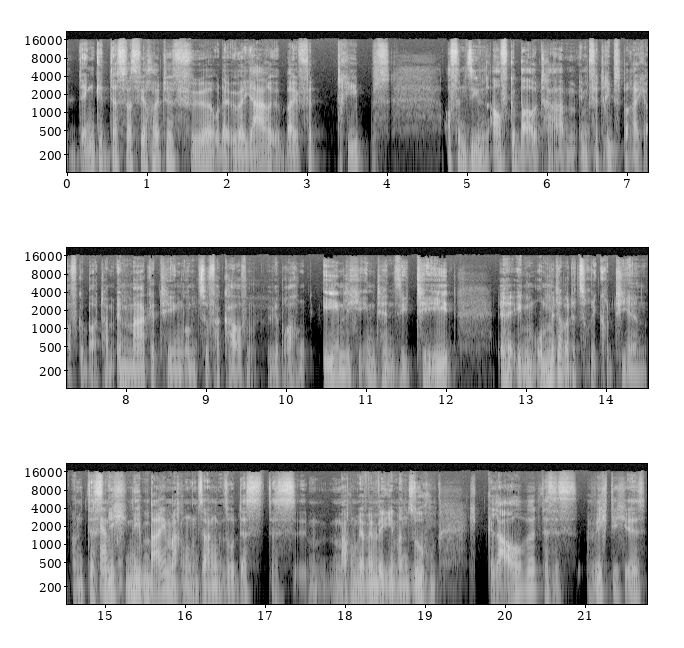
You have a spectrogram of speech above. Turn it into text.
denke, das, was wir heute für oder über Jahre bei Vertriebsoffensiven aufgebaut haben, im Vertriebsbereich aufgebaut haben, im Marketing, um zu verkaufen. Wir brauchen ähnliche Intensität, äh, eben um Mitarbeiter zu rekrutieren und das ja. nicht nebenbei machen und sagen, so, das, das machen wir, wenn wir jemanden suchen. Ich glaube, dass es wichtig ist,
